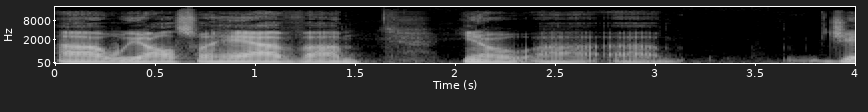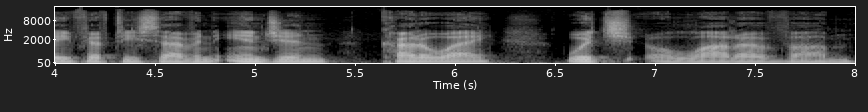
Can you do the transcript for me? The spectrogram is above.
Uh, we also have um, you know uh, uh, J fifty seven engine cutaway, which a lot of um,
